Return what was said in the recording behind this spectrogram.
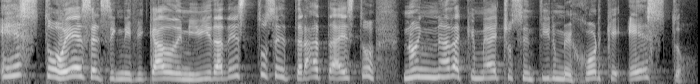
esto es el significado de mi vida, de esto se trata, esto no hay nada que me ha hecho sentir mejor que esto.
